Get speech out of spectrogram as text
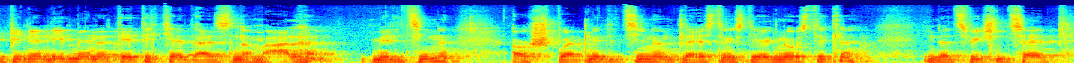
ich bin ja neben meiner Tätigkeit als normaler Mediziner auch Sportmediziner und Leistungsdiagnostiker. In der Zwischenzeit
